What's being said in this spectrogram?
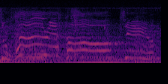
So hurry home, Jim.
